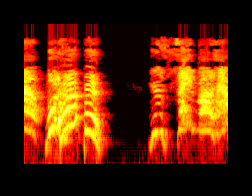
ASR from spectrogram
out! What happened? You see what happened,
